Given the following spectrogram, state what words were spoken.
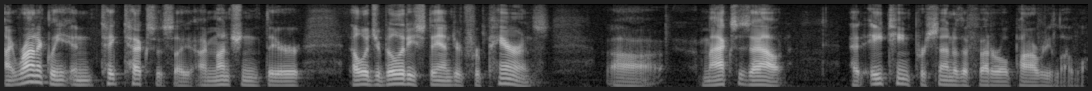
ironically, in take Texas, I, I mentioned their eligibility standard for parents uh, maxes out at 18% of the federal poverty level.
